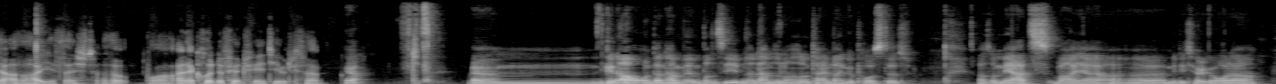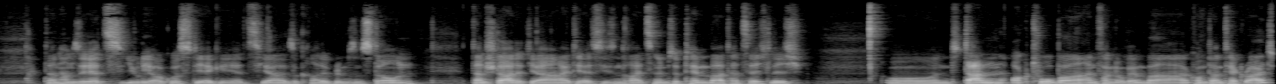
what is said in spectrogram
Ja, also HI ist echt, also, boah, einer Gründe für Infinity, würde ich sagen. Ja. Ähm, genau, und dann haben wir im Prinzip, ne, da haben sie noch so eine Timeline gepostet. Also März war ja äh, Military Order. Dann haben sie jetzt Juli, August die Ecke jetzt hier, also gerade Crimson Stone. Dann startet ja ITS Season 13 im September tatsächlich. Und dann Oktober, Anfang November kommt dann TechRide.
